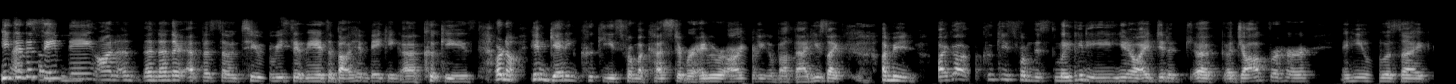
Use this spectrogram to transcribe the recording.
He did the same thing on a, another episode too recently. It's about him baking uh, cookies or no, him getting cookies from a customer and we were arguing about that. He's like, I mean, I got cookies from this lady, you know, I did a, a, a job for her and he was like,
